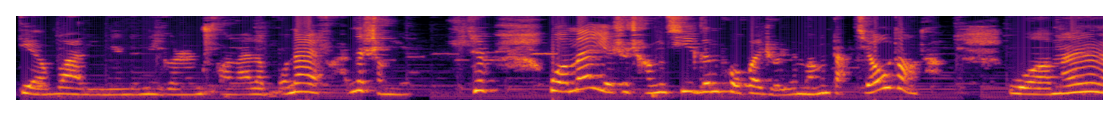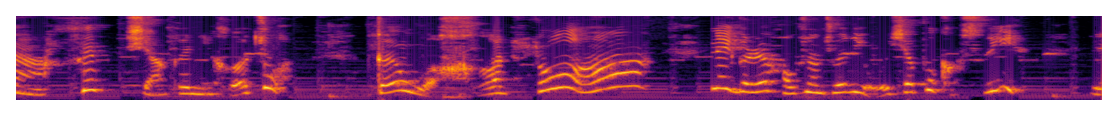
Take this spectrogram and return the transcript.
电话里面的那个人传来了不耐烦的声音：“哼，我们也是长期跟破坏者联盟打交道的，我们啊，哼，想跟你合作。”跟我合作？那个人好像觉得有一些不可思议。呃，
